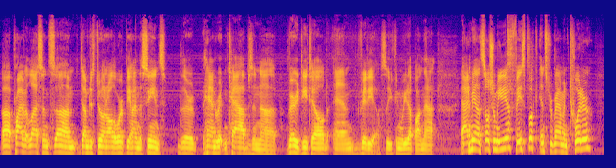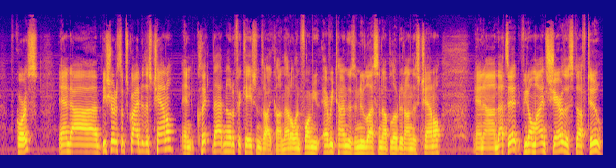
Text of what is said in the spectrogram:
uh, private lessons. Um, I'm just doing all the work behind the scenes. They're handwritten tabs and uh, very detailed and video, so you can read up on that. Add me on social media, Facebook, Instagram, and Twitter, of course. And uh, be sure to subscribe to this channel and click that notifications icon. That'll inform you every time there's a new lesson uploaded on this channel. And um, that's it. If you don't mind, share this stuff too.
